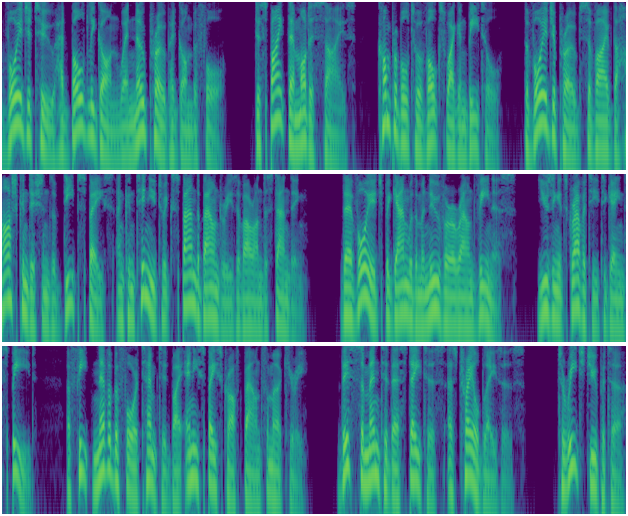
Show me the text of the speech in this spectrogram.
Voyager 2 had boldly gone where no probe had gone before. Despite their modest size, comparable to a Volkswagen Beetle, the Voyager probes survived the harsh conditions of deep space and continued to expand the boundaries of our understanding. Their voyage began with a maneuver around Venus, using its gravity to gain speed, a feat never before attempted by any spacecraft bound for Mercury. This cemented their status as trailblazers. To reach Jupiter,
